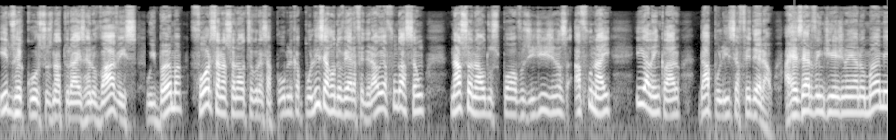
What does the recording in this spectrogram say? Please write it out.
e dos Recursos Naturais Renováveis, o IBAMA, Força Nacional de Segurança Pública, Polícia Rodoviária Federal e a Fundação Nacional dos Povos Indígenas, a FUNAI, e além, claro, da Polícia Federal. A reserva indígena Yanomami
